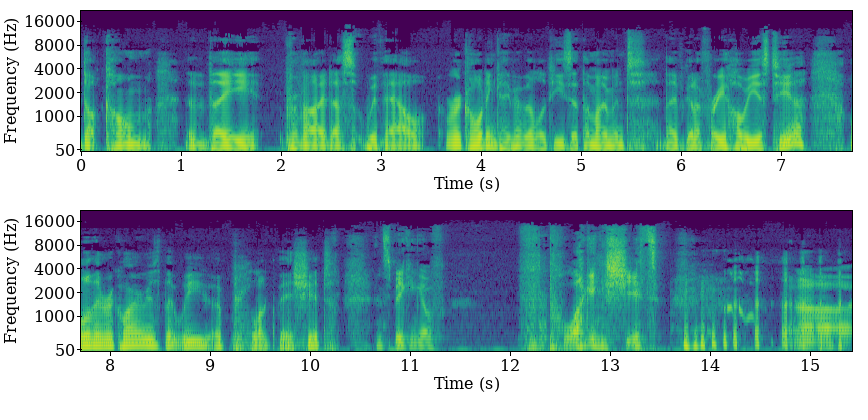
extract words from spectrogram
dot com. They provide us with our recording capabilities at the moment. They've got a free hobbyist tier. All they require is that we uh, plug their shit. And speaking of plugging shit, uh,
